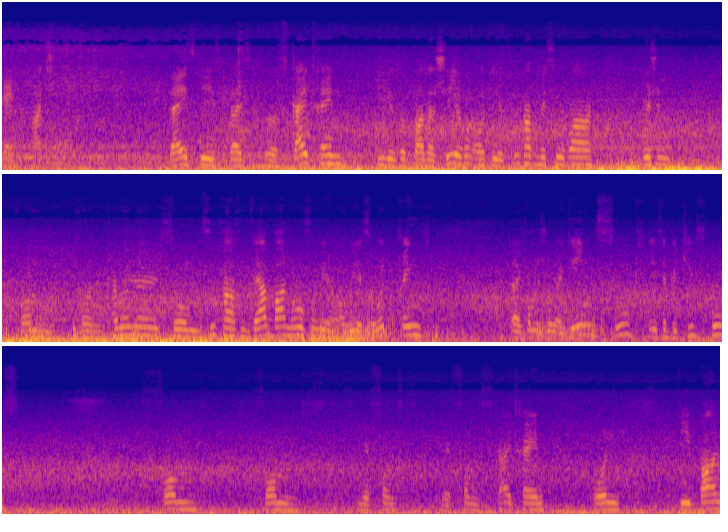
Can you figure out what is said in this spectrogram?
nee, Quatsch. Da ist die da ist so Skytrain, die so Passagiere und auch die Flughafenbesucher zwischen vom, vom Terminal zum Flughafen Fernbahnhof und auch wieder zurückbringt. Da kommt schon der Gegenzug, ist der Betriebshof vom, vom, vom, vom Skytrain und die Bahn,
